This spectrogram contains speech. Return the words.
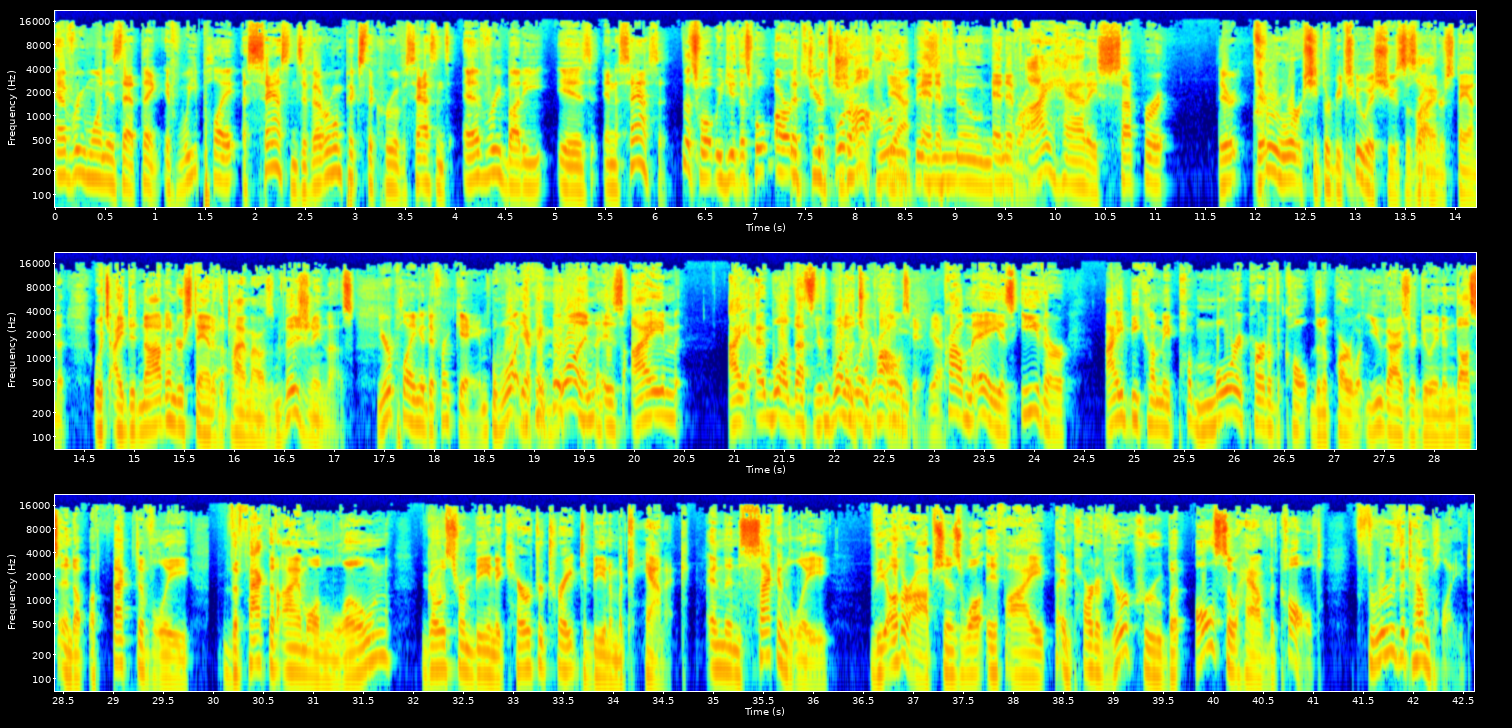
everyone is that thing. If we play assassins, if everyone picks the crew of assassins, everybody is an assassin. That's what we do. That's what our That's your what our job. group yeah, is and if known and for. if I had a separate They're, they're crew worksheet, there'd be two issues, as I understand it, which I did not understand at the time I was envisioning this. you're playing a different game. What? yeah, Okay, one is I'm, I, I well, that's one of the well, two problems. game, yeah. Problem A is either I become a more a part of the cult than a part of what you guys are doing, and thus end up effectively the fact that I am on loan goes from being a character trait to being a mechanic, and then secondly. The other option is well, if I am part of your crew, but also have the cult through the template,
